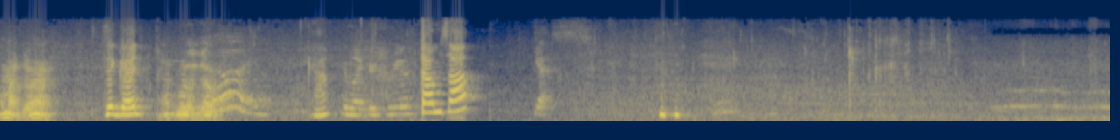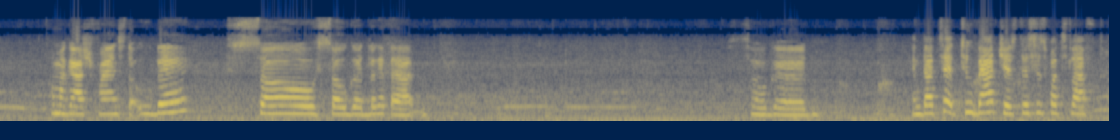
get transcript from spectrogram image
Oh my goodness, Is it good? that's really good. Yeah. You like it, Korea? Thumbs up? Yes. Oh my gosh, friends, the ube, so, so good. Look at that. So good. And that's it, two batches. This is what's left.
